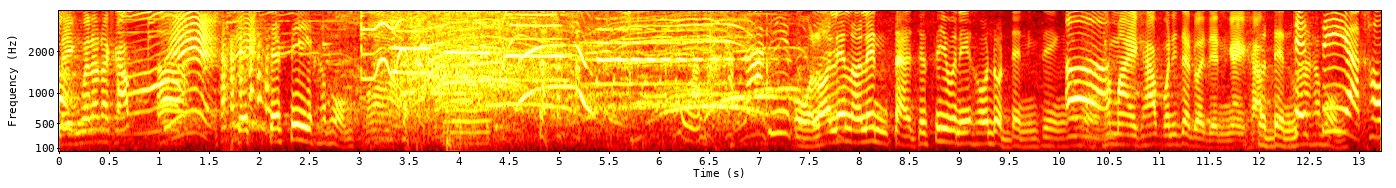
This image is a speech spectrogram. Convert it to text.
เล็งไว้แล้วนะครับ นี่เจสเจสซี่ครับผม หน้าที่โอ้ล้อเล่นล้อเล่น แต่เจสซี่วันนี้เขาโดดเด่นจริงๆครับผมทำไมครับ วันนี้จะโดดเด่นไงครับ โดดเด่นเจมากสครับผม ซี่อะเขา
